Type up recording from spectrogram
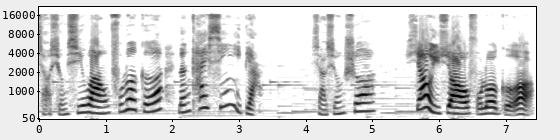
小熊希望弗洛格能开心一点儿。小熊说：“笑一笑，弗洛格。”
